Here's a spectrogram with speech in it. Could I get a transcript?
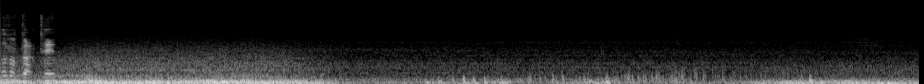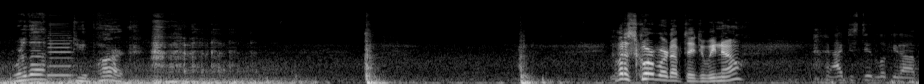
Little duct tape. Where the do you park? How about a scoreboard update? Do we know? I just did look it up.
